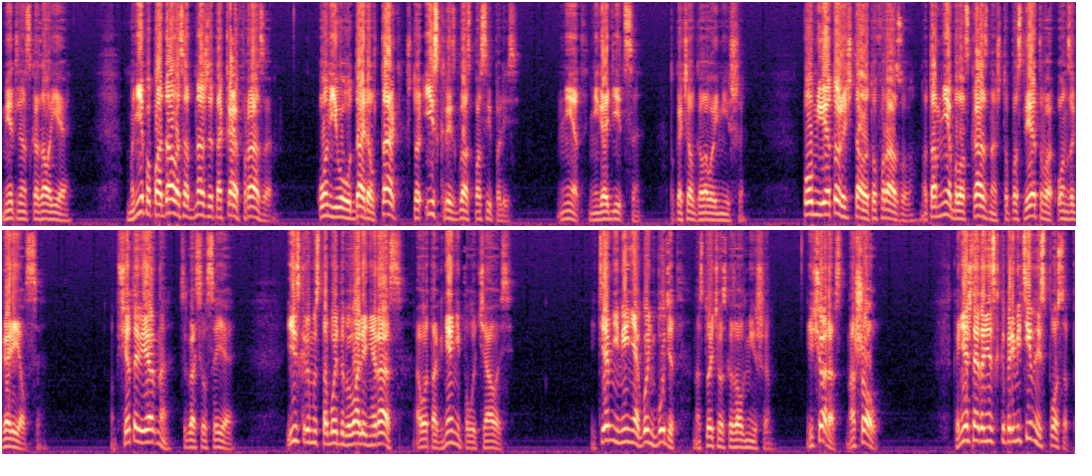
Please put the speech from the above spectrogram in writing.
медленно сказал я. «Мне попадалась однажды такая фраза. Он его ударил так, что искры из глаз посыпались. «Нет, не годится», – покачал головой Миша. «Помню, я тоже читал эту фразу, но там не было сказано, что после этого он загорелся». «Вообще-то верно», – согласился я. «Искры мы с тобой добывали не раз, а вот огня не получалось». «И тем не менее огонь будет», – настойчиво сказал Миша. «Еще раз, нашел». Конечно, это несколько примитивный способ,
